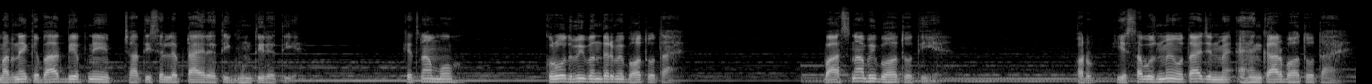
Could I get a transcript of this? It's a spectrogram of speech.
मरने के बाद भी अपनी छाती से लिपटाए रहती, घूमती रहती है। कितना मोह, क्रोध भी बंदर में बहुत होता है। वासना भी बहुत होती है। और ये सब उसमें होता है जिनमें अहंकार बहुत होता है।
